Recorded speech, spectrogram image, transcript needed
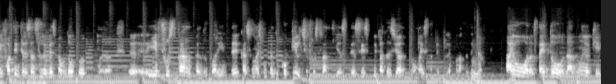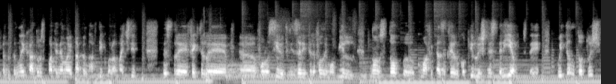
e foarte interesant să le vezi pe amândouă că uh, e frustrant pentru părinte, ca să nu mai spun pentru copil ce frustrant este, să-i spui toată ziua nu mai stă pe telefon atât de da. mult stai o oră, stai două, dar nu e ok, pentru că noi ca adulți poate ne-am mai uitat pe un articol, am mai citit despre efectele uh, folosirii, utilizării telefonului mobil non-stop, uh, cum afectează creierul copilului și ne speriem, știi? Uităm totuși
